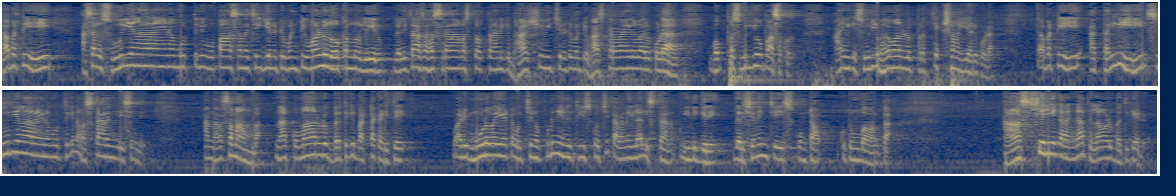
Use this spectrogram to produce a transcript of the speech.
కాబట్టి అసలు సూర్యనారాయణమూర్తిని ఉపాసన చెయ్యనటువంటి వాళ్ళు లోకంలో లేరు. లలితా సహస్రనామ స్తోత్రానికి భాష్యం ఇచ్చినటువంటి భాస్కరరాయల వారు కూడా గొప్ప సూర్యోపాసకుడు. ఆయనకి సూర్య భగవానుడు ప్రత్యక్షం అయ్యాడు కూడా. కాబట్టి ఆ తల్లి సూర్యనారాయణమూర్తికి నమస్కారం చేసింది. ఆ నరసమాంబ. నా కుమారుడు బ్రతికి బట్ట కడితే వాడి మూడవ ఏట వచ్చినప్పుడు నేను తీసుకొచ్చి తలనీలాలు ఇస్తాను. నీ దగ్గరే దర్శనం చేసుకుంటాం కుటుంబం అంతా ఆశ్చర్యకరంగా పిల్లవాడు బతికాడు.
